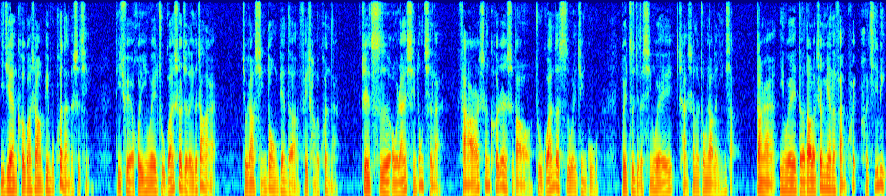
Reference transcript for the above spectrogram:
一件客观上并不困难的事情，的确会因为主观设置的一个障碍，就让行动变得非常的困难。这次偶然行动起来，反而深刻认识到主观的思维禁锢对自己的行为产生了重要的影响。当然，因为得到了正面的反馈和激励，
